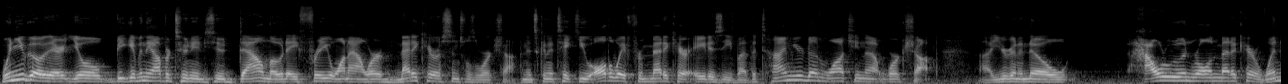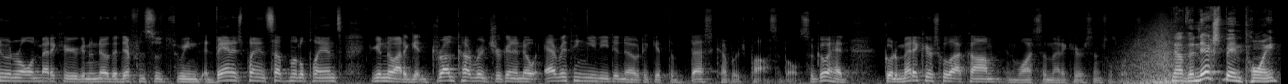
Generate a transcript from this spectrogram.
When you go there, you'll be given the opportunity to download a free one hour Medicare Essentials workshop, and it's going to take you all the way from Medicare A to Z. By the time you're done watching that workshop, uh, you're going to know how to enroll in Medicare, when to enroll in Medicare. You're going to know the differences between Advantage plans, supplemental plans. You're going to know how to get drug coverage. You're going to know everything you need to know to get the best coverage possible. So go ahead, go to MedicareSchool.com and watch the Medicare Essentials workshop. Now the next bend point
